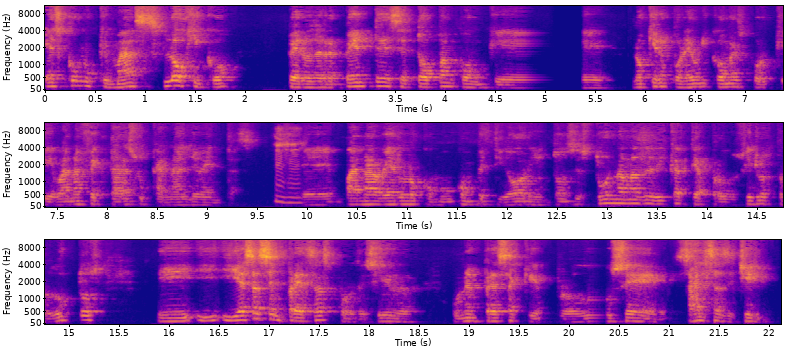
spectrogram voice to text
es como que más lógico, pero de repente se topan con que eh, no quieren poner un e-commerce porque van a afectar a su canal de ventas. Eh, van a verlo como un competidor y entonces tú nada más dedícate a producir los productos y, esas empresas, por decir, una empresa que produce salsas de chile,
